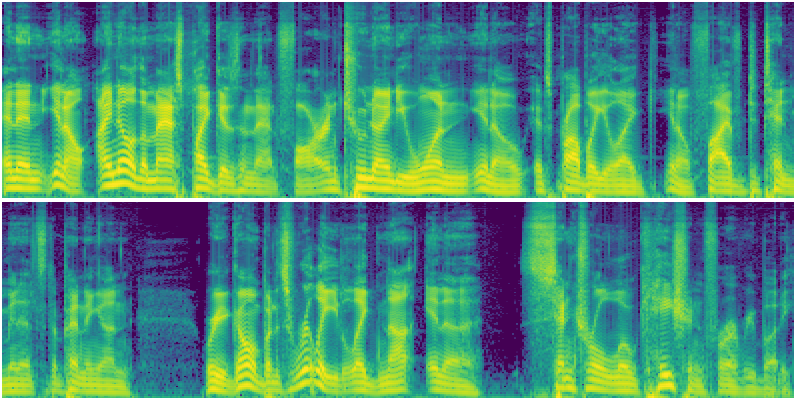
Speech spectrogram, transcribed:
And then, you know, I know the Mass Pike isn't that far, and 291, you know, it's probably like, you know, five to 10 minutes, depending on where you're going, but it's really like not in a central location for everybody.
